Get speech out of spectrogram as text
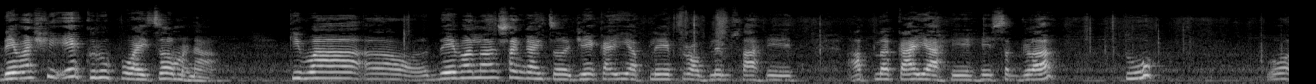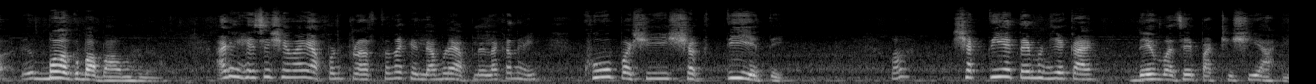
देवाशी एकरूप व्हायचं म्हणा किंवा देवाला सांगायचं जे काही आपले प्रॉब्लेम्स आहेत आपलं काय आहे हे सगळं तू बघ बाबा म्हणून. आणि ह्याच्याशिवाय आपण प्रार्थना केल्यामुळे आपल्याला का नाही खूप अशी शक्ती येते. हं? शक्ती येते म्हणजे काय? देव माझे पाठीशी आहे.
